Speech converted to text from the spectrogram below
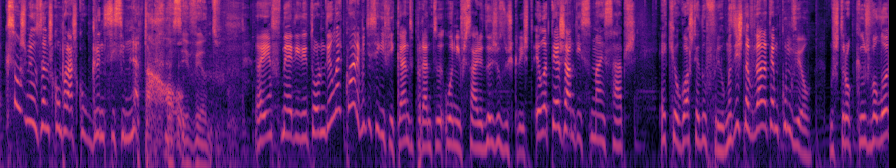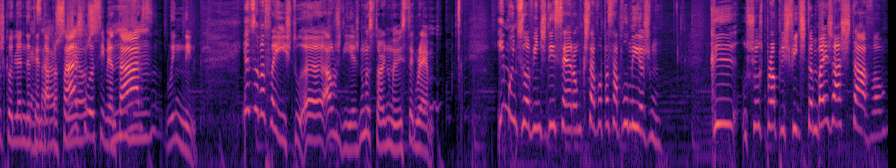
O que são os meus anos comparados com o grandíssimo Natal? Esse evento. A efeméride em torno dele é claramente insignificante perante o aniversário de Jesus Cristo. Ele até já me disse, mãe, sabes, é que eu gosto é do frio. Mas isto, na verdade, até me comoveu. Mostrou que os valores que eu lhe ando a tentar passar seus. estão a cimentar-se. Lindo menino. Eu desabafei isto ah, há uns dias, numa story no meu Instagram. E muitos ouvintes disseram que estavam a passar pelo mesmo. Que os seus próprios filhos também já estavam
